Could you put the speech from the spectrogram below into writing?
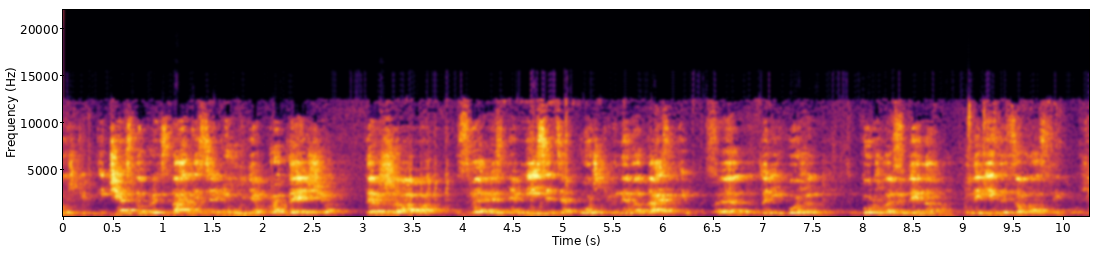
коштів. І чесно признатися людям про те, що держава з вересня місяця коштів не надасть, і е, тоді кожен, кожна людина буде їздити за власний кошт.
